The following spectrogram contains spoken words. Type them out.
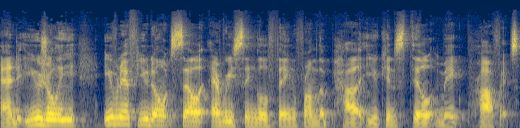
And usually, even if you don't sell every single thing from the pallet, you can still make profits.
